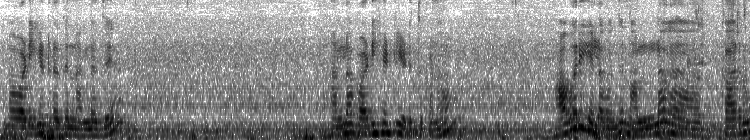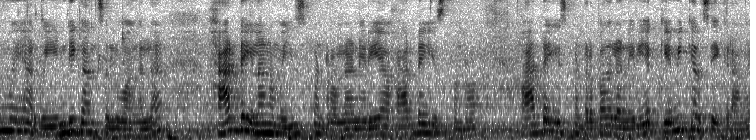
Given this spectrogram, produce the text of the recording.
நம்ம வடிகட்டுறது நல்லது. நல்லா வடிகட்டி எடுத்துக்கணும். அவரி இலை வந்து நல்லா கருமையாக இருக்கும். இண்டிகான்னு சொல்லுவாங்கள்ல ஹேர் டைலாம் நம்ம யூஸ் பண்ணுறோம்ல நிறையா ஹேர் டை யூஸ் பண்ணுறோம் ஹேர் டை யூஸ் பண்ணுறப்ப அதில் நிறைய கெமிக்கல் சேர்க்குறாங்க.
